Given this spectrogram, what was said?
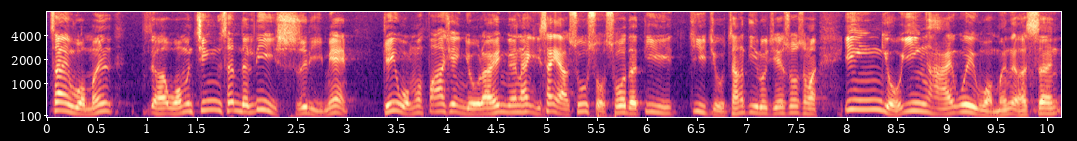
在我们呃我们今生的历史里面，给我们发现有来原来以赛亚书所说的第第九章第六节说什么？因有婴孩为我们而生，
